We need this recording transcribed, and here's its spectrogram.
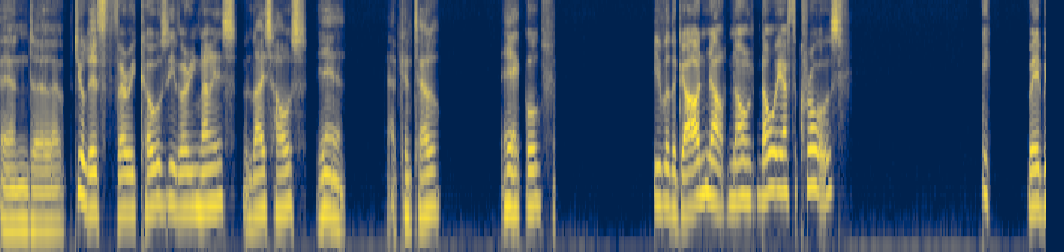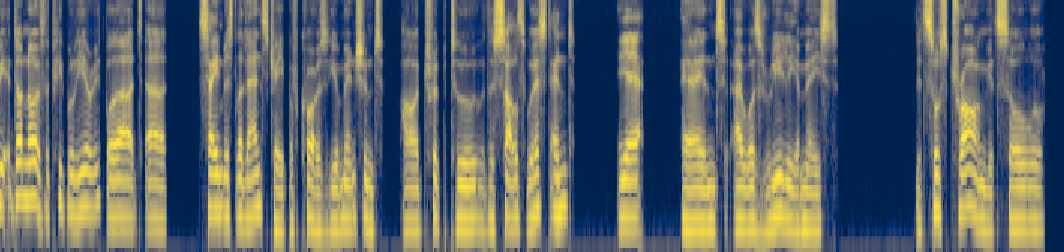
And uh, you live very cozy, very nice, a nice house. Yeah. I can tell. Yeah. Cool. Even the garden. Now, now, now we have the crows. Maybe I don't know if the people hear it, but uh, same as the landscape. Of course, you mentioned our trip to the southwest end, Yeah. and I was really amazed. It's so strong. It's so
